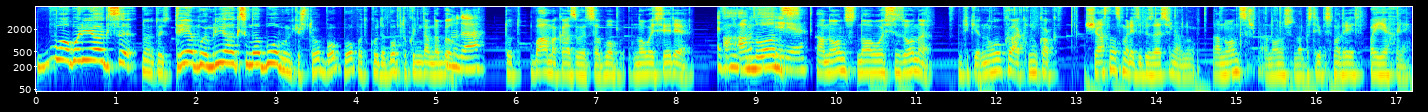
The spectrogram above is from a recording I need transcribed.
Боба реакция! Ну, то есть требуем реакцию на Боба. Мы такие, что, Боб, Боб, откуда? Боб только недавно был. Ну да. Тут бам, оказывается, Боб, новая серия. Это не А- анонс, серия. анонс нового сезона. Мы такие, ну как, ну как? Сейчас надо смотреть обязательно. Ну, анонс, анонс, надо быстрее посмотреть. Поехали.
